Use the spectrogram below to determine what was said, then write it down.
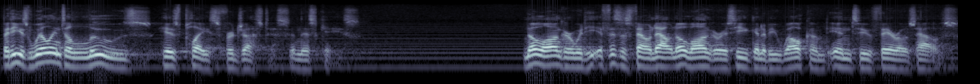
but he is willing to lose his place for justice in this case. No longer would he, if this is found out, no longer is he going to be welcomed into Pharaoh's house.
